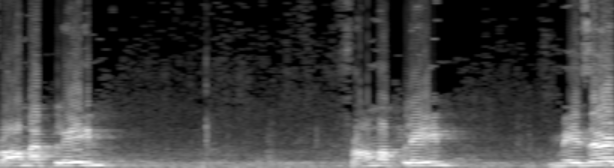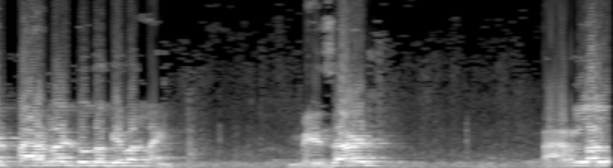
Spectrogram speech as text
from a plane, from a plane measured parallel to the given line. Measured parallel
